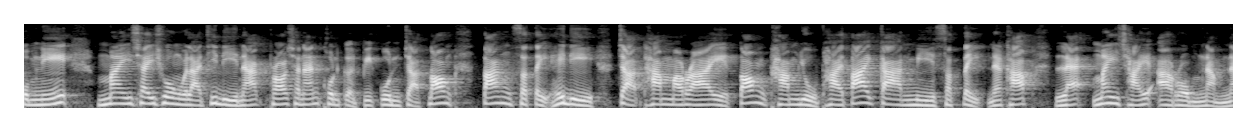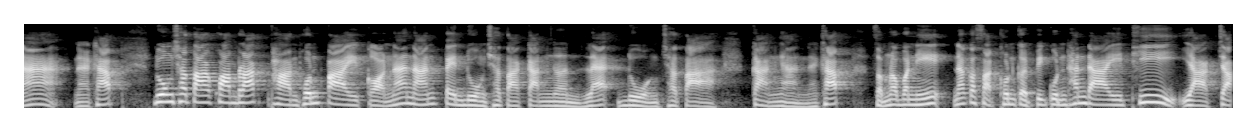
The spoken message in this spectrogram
คมนี้ ไม่ใช่ช่วงเวลาที่ดีนัก เพราะฉะนั้นคนเกิดปีกุลจะต้องตั้งสติให้ดี จะทำอะไรต้องทำอยู่ภายใต้การมีสตินะครับ และไม่ใช้อารมณ์นำหน้านะครับ ดวงชะตาความรักผ่านพ้นไปก่อนหน้านั้นเป็นดวงชะตาการเงินและดวงชะตาการงานนะครับสำหรับวันนี้นักกษัตริย์คนเกิดปีกุลท่านใดที่อยากจะ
